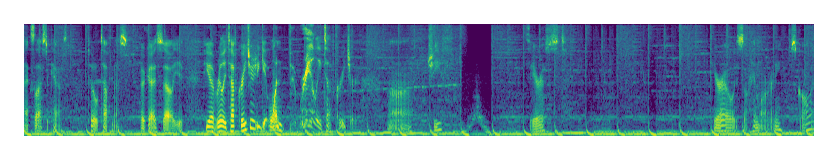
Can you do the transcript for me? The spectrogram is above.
next last. Total toughness. Okay, so you, if you have really tough creatures, you get one really tough creature. Uh, Chief, Theorist, Hero. We saw him already. Scholar.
